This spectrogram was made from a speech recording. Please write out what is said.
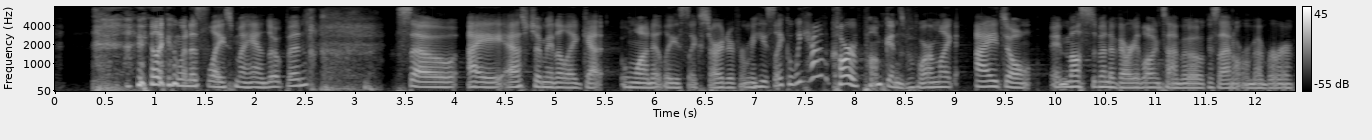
I feel like I'm gonna slice my hand open. So I asked Jimmy to like get one at least like started for me. He's like, we have carved pumpkins before. I'm like, I don't. It must have been a very long time ago because I don't remember.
